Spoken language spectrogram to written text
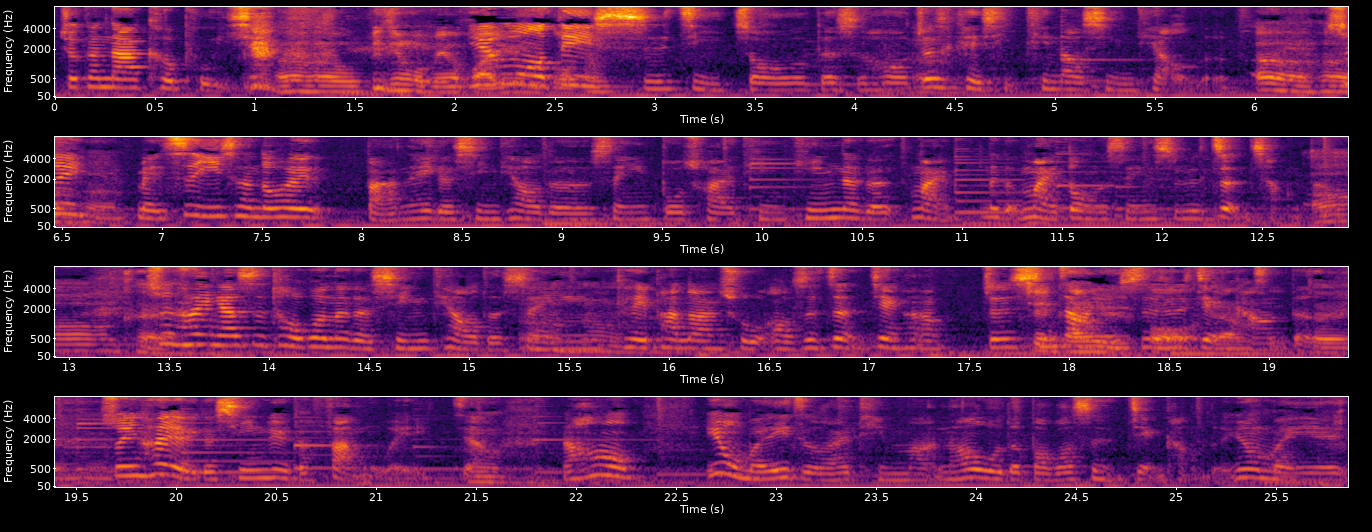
就跟大家科普一下，嗯，毕竟我没有约莫第十几周的时候，就是可以听到心跳了。嗯，所以每次医生都会把那个心跳的声音播出来听，听那个脉那个脉动的声音是不是正常的？哦，OK。所以他应该是透过那个心跳的声音，可以判断出哦是正健康，就是心脏也是不是健康的。对，所以他有一个心率的范围这样，然后。因为我们一直都在听嘛，然后我的宝宝是很健康的，因为我们也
